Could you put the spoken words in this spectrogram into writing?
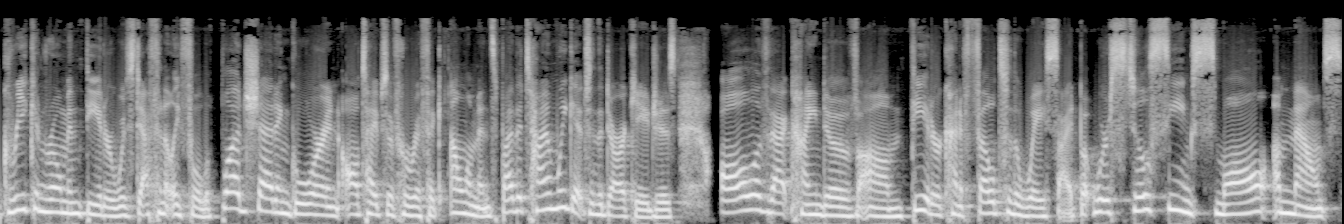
Greek and Roman theater was definitely full of bloodshed and gore and all types of horrific elements, by the time we get to the Dark Ages, all of that kind of um, theater kind of fell to the wayside. But we're still seeing small amounts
